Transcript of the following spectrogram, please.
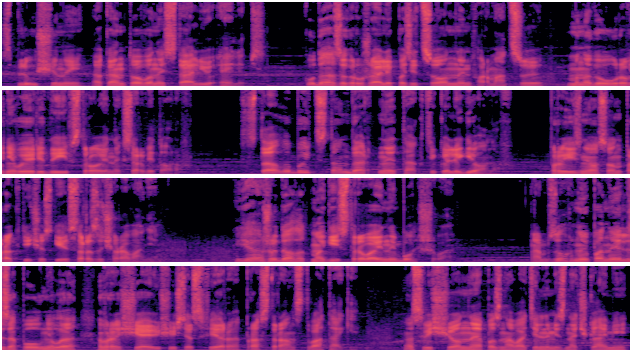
Сплющенный, окантованный сталью эллипс, куда загружали позиционную информацию многоуровневые ряды встроенных сервиторов. «Стало быть, стандартная тактика легионов», — произнес он практически с разочарованием. «Я ожидал от магистра войны большего». Обзорную панель заполнила вращающаяся сфера пространства атаки, освещенная опознавательными значками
